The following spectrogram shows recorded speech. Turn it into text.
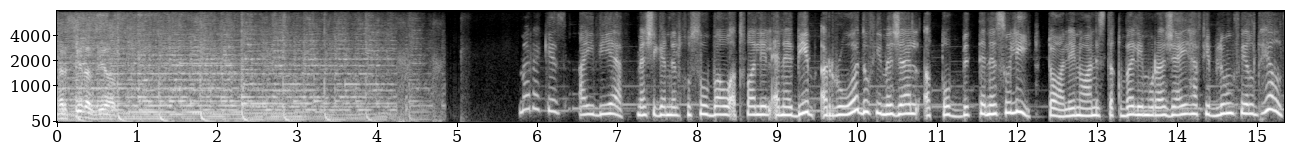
ميرسي لزياد. مراكز IVF مشيغان للخصوبة وأطفال الأنابيب الرواد في مجال الطب التناسلي. تعلن عن استقبال مراجعيها في بلومفيلد هيلز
